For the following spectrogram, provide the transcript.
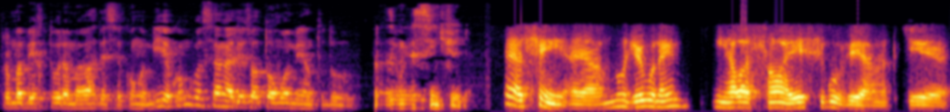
para uma abertura maior dessa economia. Como você analisa o atual momento do Brasil nesse sentido? É, sim, é, não digo nem em relação a esse governo, porque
